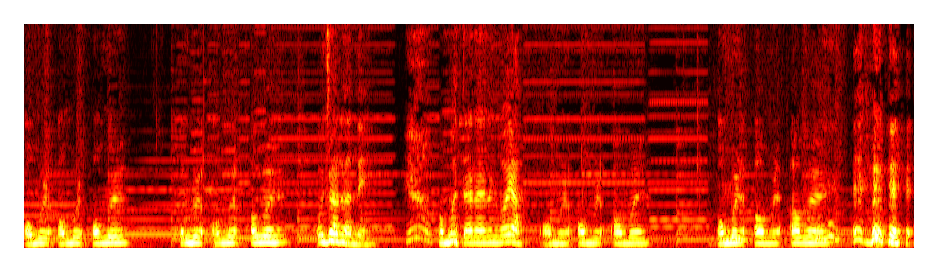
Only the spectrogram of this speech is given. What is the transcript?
어물, 어물, 어물. 어물, 어물, 어물. 오, 잘하네. 엄마 따라하는 거야. 어물, 어물, 어물. 어물, 어물, 어물.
